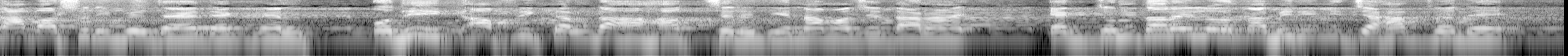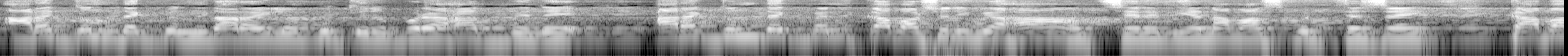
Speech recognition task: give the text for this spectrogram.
কাবা শরীফে যায় দেখবেন, অধিক আফ্রিকানরা হাত ছেড়ে দিয়ে নামাজে দাঁড়ায়। একজন দাঁড়াইলো, নাভির নিচে হাত বেঁধে আরেকজন দেখবেন দাঁড়াইলো বুকের উপরে হাত বেঁধে, আরেকজন দেখবেন কাবা শরীফে হাত ছেড়ে দিয়ে নামাজ পড়তেছে। কাবা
